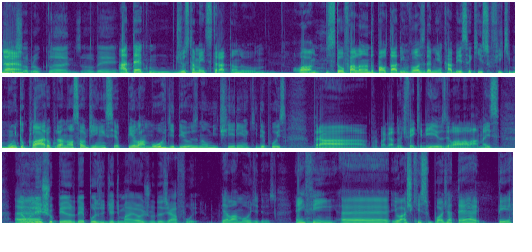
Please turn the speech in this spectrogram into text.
É. Sobre a Ucrânia, Eslovênia. Até justamente se tratando. Ó, estou falando pautado em voz da minha cabeça que isso fique muito claro para nossa audiência. Pelo amor de Deus, não me tirem aqui depois para propagador de fake news e lá lá lá. Mas. Não é... lixo Pedro depois, o dia de maior Judas já foi. Pelo amor de Deus. Enfim, é, eu acho que isso pode até ter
